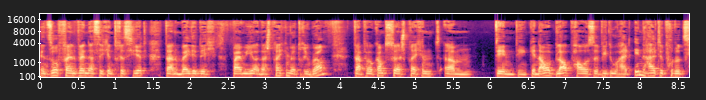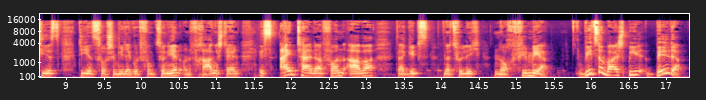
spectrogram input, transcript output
Insofern, wenn das dich interessiert, dann melde dich bei mir und dann sprechen wir drüber. Da bekommst du entsprechend ähm, den, die genaue Blaupause, wie du halt Inhalte produzierst, die in Social Media gut funktionieren und Fragen stellen, ist ein Teil davon, aber da gibt's natürlich noch viel mehr. Wie zum Beispiel Bilder.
